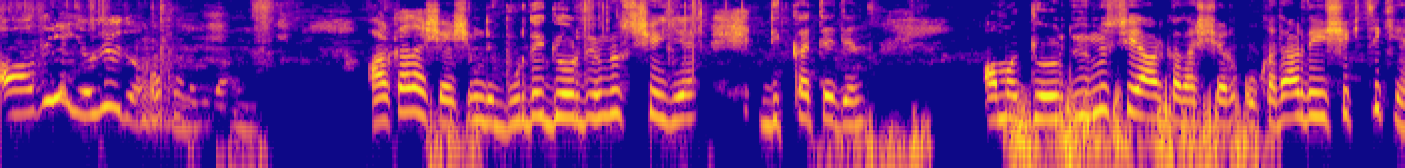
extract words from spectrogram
ağzıyla yanıyordu o kanı bir de. Arkadaşlar şimdi burada gördüğümüz şeye dikkat edin. Ama gördüğümüz şey arkadaşlar o kadar değişikti ki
